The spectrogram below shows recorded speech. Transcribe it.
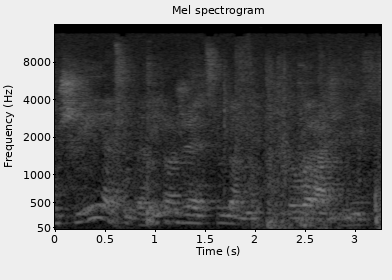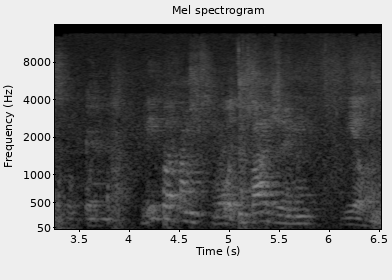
Ушли отсюда, и уже отсюда мы выворачиваем вместе с рукой. Либо там, вот, так же ему делаем.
